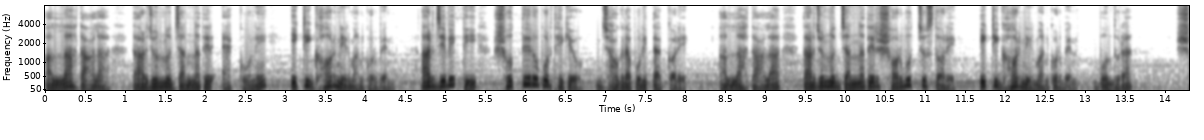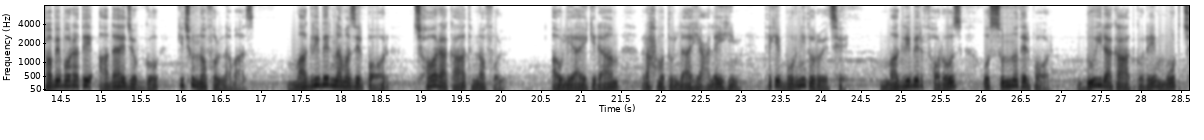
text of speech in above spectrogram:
আল্লাহ তাআলা তার জন্য জান্নাতের এক কোণে একটি ঘর নির্মাণ করবেন। আর যে ব্যক্তি সত্যের ওপর থেকেও ঝগড়া পরিত্যাগ করে, আল্লাহ তাআলা তার জন্য জান্নাতের সর্বোচ্চ স্তরে একটি ঘর নির্মাণ করবেন। বন্ধুরা, শবে বরাতে আদায়যোগ্য কিছু নফল নামাজ। মাগরিবের নামাজের পর ছ রাকাত নফল। আউলিয়ায়ে কিরাম রাহমতুল্লাহ আলাইহিম থেকে বর্ণিত রয়েছে, মাগরিবের ফরজ ও সুন্নতের পর দুই রাকাত করে মোট ছ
